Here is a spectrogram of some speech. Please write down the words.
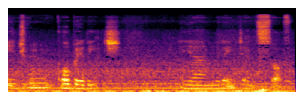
Medium coverage. Ayan, Radiant Soft.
